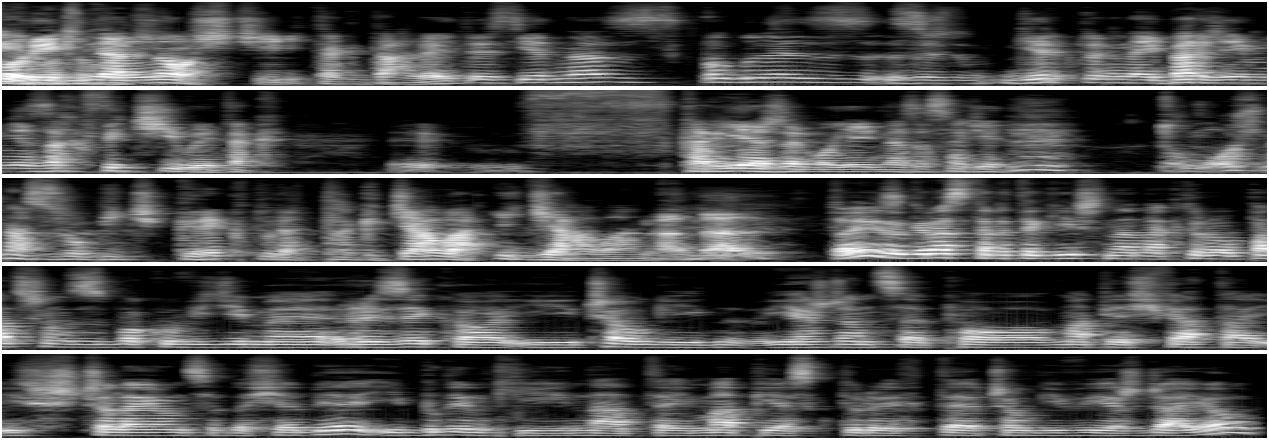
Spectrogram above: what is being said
wiem, oryginalności i tak dalej. To jest jedna z w ogóle z, z gier, które najbardziej mnie zachwyciły tak y, w karierze mojej na zasadzie to można zrobić grę, która tak działa i działa nadal. To jest gra strategiczna, na którą patrząc z boku widzimy ryzyko i czołgi jeżdżące po mapie świata i strzelające do siebie i budynki na tej mapie, z których te czołgi wyjeżdżają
